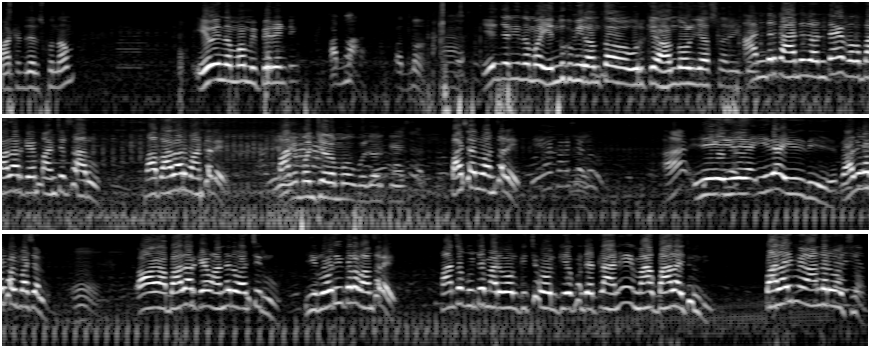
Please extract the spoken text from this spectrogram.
మాట్లాడి తెలుసుకుందాం. ఏమైందమ్మా మీ పేరేంటి? పద్మ. పద్మ. ఏం జరిగిందమ్మా? ఎందుకు మీరు అంతా ఊరికే ఆందోళన చేస్తున్నారు? అందరికి ఆంధ్ర ఉంటే ఒక బాదార్కి ఏం మంచిది సారు. మా బాదారు మంచలే ఏం మంచారమ్మా బజార్కి? పైసలు మంచలే ఇదే ఇది రాజగోపాల్ పైసలు. ఆ. బాదార్కి ఏమో అందరు వంచిర్రు ఈ రోడ్డుకి తల వంచలే పంచకుంటే మరి వాళ్ళకి ఇచ్చి వాళ్ళకి ఇవ్వకుంటే ఎట్లా అని మాకు బాధ అవుతుంది. బాధ మేము అందరం వచ్చినాం.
